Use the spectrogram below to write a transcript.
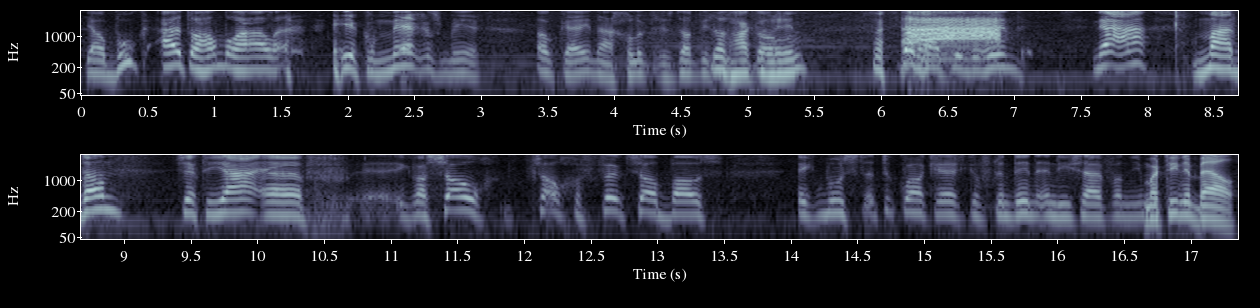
jouw boek uit de handel halen en je komt nergens meer. Oké, nou gelukkig is dat weer Dat hakt erin. Dat hakt erin. Ja, maar dan zegt hij, ja, eh, pff, ik was zo, zo gefukt, zo boos. Ik moest, toen kwam, kreeg ik een vriendin en die zei van, je moet Martine Bel.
